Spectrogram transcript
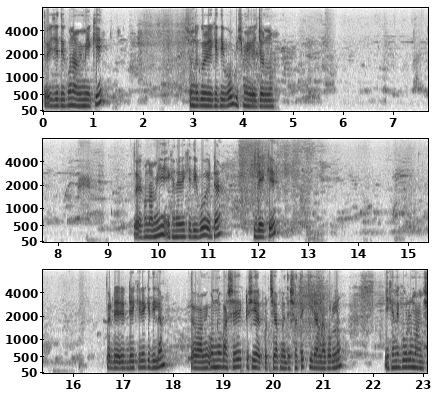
তো এই যে দেখুন, আমি মেখে সুন্দর করে রেখে দিব বিশ মিনিটের জন্য। তো এখন আমি এখানে রেখে দিব এটা ডেকে। তো ডেকে রেখে দিলাম। তো আমি অন্য পাশে একটু শেয়ার করছি আপনাদের সাথে কি রান্না করলাম। এখানে গরুর মাংস,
